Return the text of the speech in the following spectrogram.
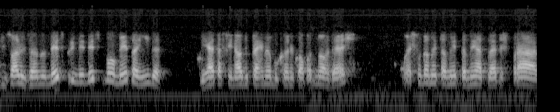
visualizando nesse, primeiro, nesse momento ainda de reta final de Pernambucano e Copa do Nordeste, mas fundamentalmente também atletas para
